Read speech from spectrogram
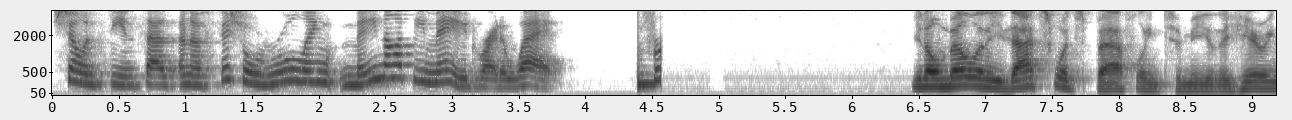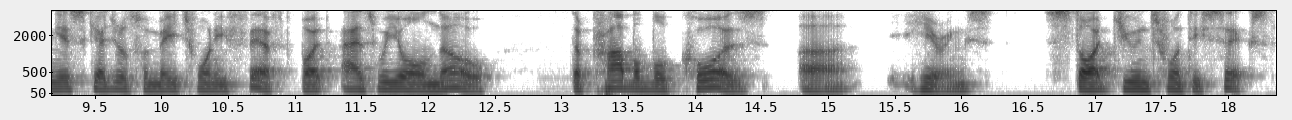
Schoenstein says an official ruling may not be made right away. You know, Melanie, that's what's baffling to me. The hearing is scheduled for May 25th, but as we all know, the probable cause uh, hearings start June 26th.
